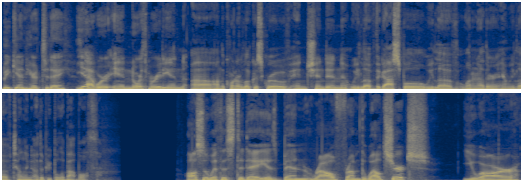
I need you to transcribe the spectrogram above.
begin here today? Yeah, we're in North Meridian uh, on the corner of Locust Grove in Chinden. We love the gospel, we love one another, and we love telling other people about both. Also with us today is Ben Rao from the Well Church. You are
